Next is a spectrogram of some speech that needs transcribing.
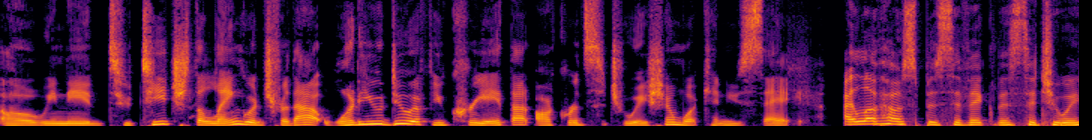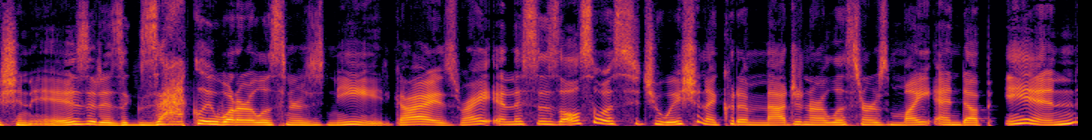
oh, we need to teach the language for that. What do you do if you create that awkward situation? What can you say? I love how specific this situation is. It is exactly what our listeners need, guys, right? And this is also a situation I could imagine our listeners might end up in,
